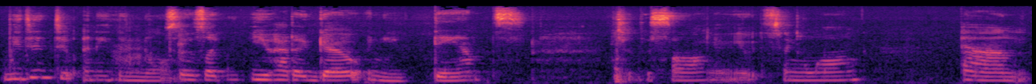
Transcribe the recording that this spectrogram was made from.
we didn't do anything normal. So it was like you had to go and you dance to the song and you would sing along. And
